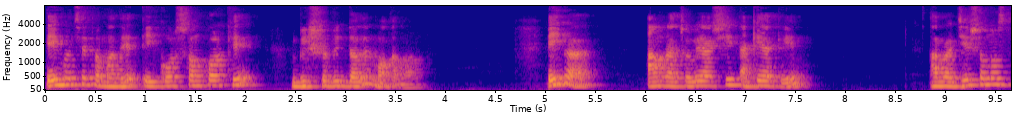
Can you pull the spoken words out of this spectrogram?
এই হচ্ছে তোমাদের এই কোর্স সম্পর্কে বিশ্ববিদ্যালয়ের মতামত। এইবার আমরা চলে আসি একে একে। আমরা যে সমস্ত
